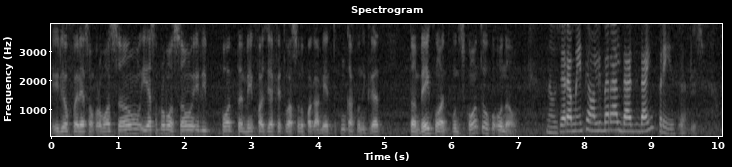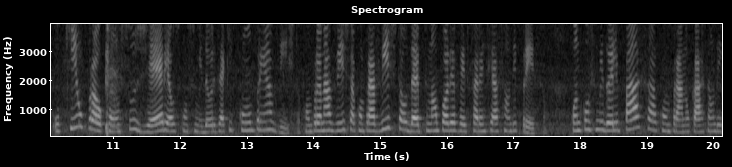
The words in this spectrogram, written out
ele oferece uma promoção e essa promoção ele pode também fazer a efetuação do pagamento com cartão de crédito, também com, com desconto ou, ou não? Não, geralmente é uma liberalidade da empresa. Empresa. O que o PROCON sugere aos consumidores é que comprem à vista. Comprando à vista, comprar à vista ou débito não pode haver diferenciação de preço. Quando o consumidor ele passa a comprar no cartão de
